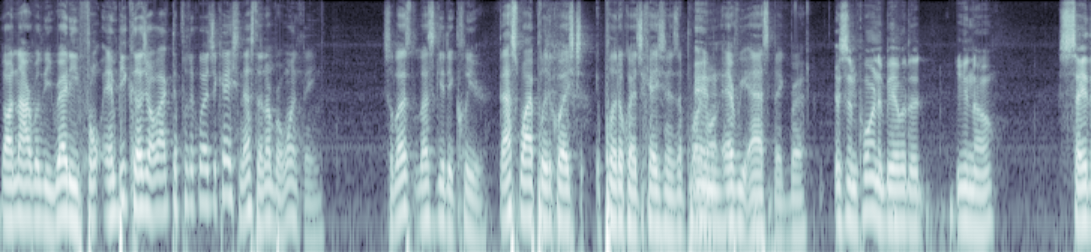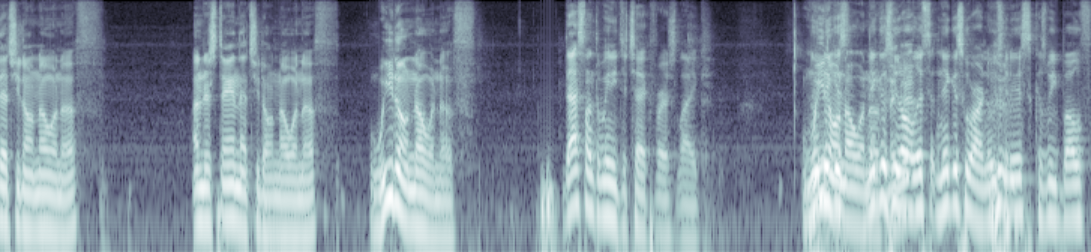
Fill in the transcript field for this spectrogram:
Y'all not really ready for, and because y'all lack the political education, that's the number one thing. So let's let's get it clear. That's why political edu- political education is important And- on every aspect, bro. it's important to be able to, you know, say that you don't know enough, understand that you don't know enough. We don't know enough. That's something we need to check first. Like, We niggas, don't know enough, niggas who don't listen, niggas who are new to this, because we both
